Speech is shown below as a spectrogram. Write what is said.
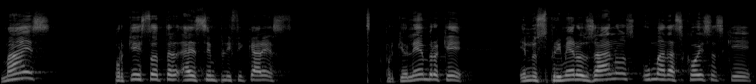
Mas, por que estou a simplificar isso? Porque eu lembro que nos primeiros anos, uma das coisas que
